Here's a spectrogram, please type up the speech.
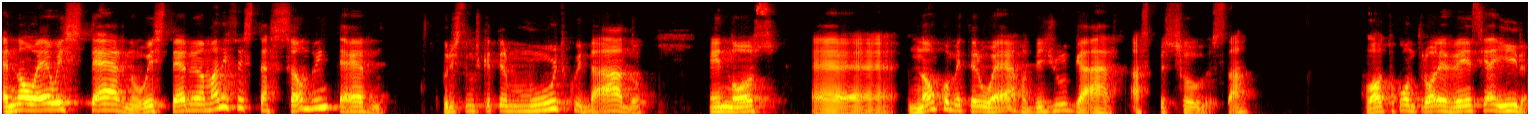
é, não é o externo, o externo é a manifestação do interno. Por isso temos que ter muito cuidado em nós é, não cometer o erro de julgar as pessoas, tá? O autocontrole vence a ira.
